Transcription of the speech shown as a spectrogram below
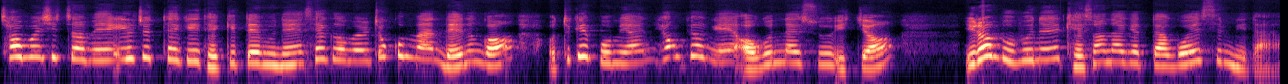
처분 시점에 1주택이 됐기 때문에 세금을 조금만 내는 거 어떻게 보면 형평에 어긋날 수 있죠. 이런 부분을 개선하겠다고 했습니다.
